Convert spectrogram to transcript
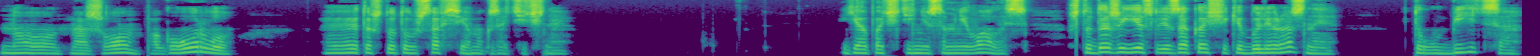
Но ножом по горлу — это что-то уж совсем экзотичное. Я почти не сомневалась, что даже если заказчики были разные, то убийца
